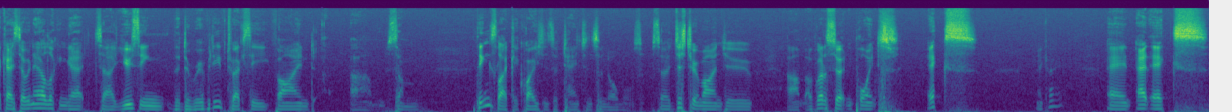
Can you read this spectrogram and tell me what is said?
Okay, so we're now looking at uh, using the derivative to actually find um, some things like equations of tangents and normals. So just to remind you, um, I've got a certain point x, okay, and at x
